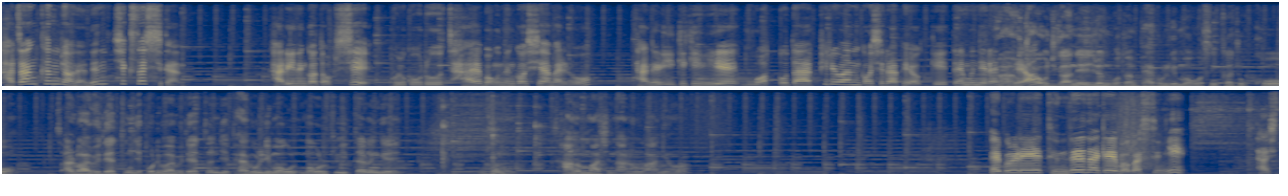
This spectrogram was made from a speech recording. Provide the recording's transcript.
가장 큰 변화는 식사 시간. 가리는 것 없이 골고루 잘 먹는 것이야말로 당을 이기기 위해 무엇보다 필요한 것이라 배웠기 때문이라는데요. 좌우지간 예전보다는 배불리 먹었으니까 좋고 쌀밥이 됐든지 보리밥이 됐든지 배불리 먹을, 먹을 수 있다는 게 우선 사는 맛이 나는 거 아니야? 배불리 든든하게 먹었으니 다시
